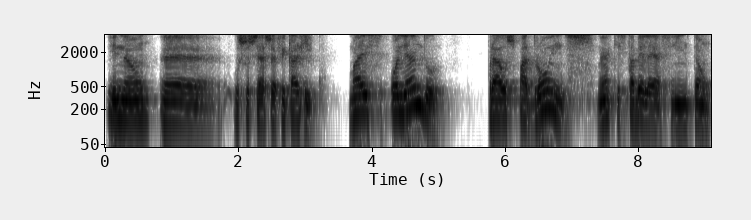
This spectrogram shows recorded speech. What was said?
e não é, o sucesso é ficar rico. Mas olhando para os padrões né, que estabelecem então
